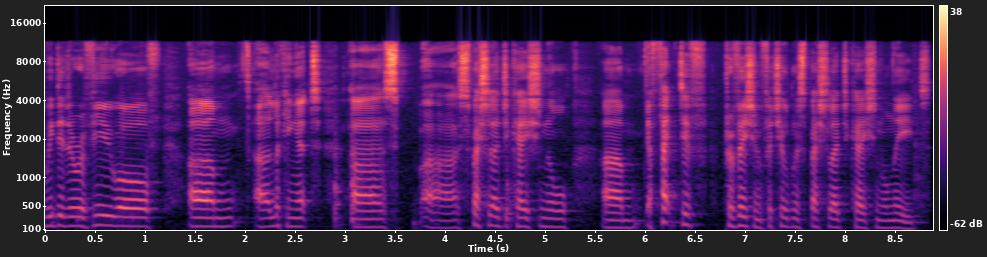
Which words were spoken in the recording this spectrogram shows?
we did a review of um, uh, looking at uh, uh, special educational um, effective provision for children with special educational needs.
